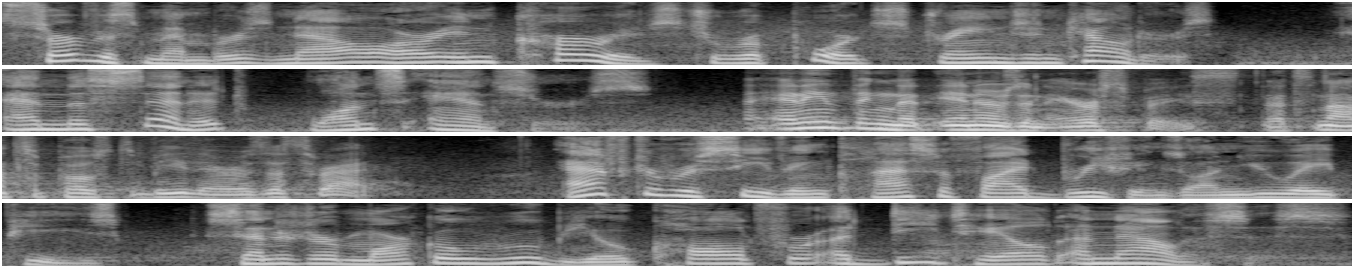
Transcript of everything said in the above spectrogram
Service members now are encouraged to report strange encounters, and the Senate wants answers. Anything that enters an airspace that's not supposed to be there is a threat. After receiving classified briefings on UAPs, Senator Marco Rubio called for a detailed analysis.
